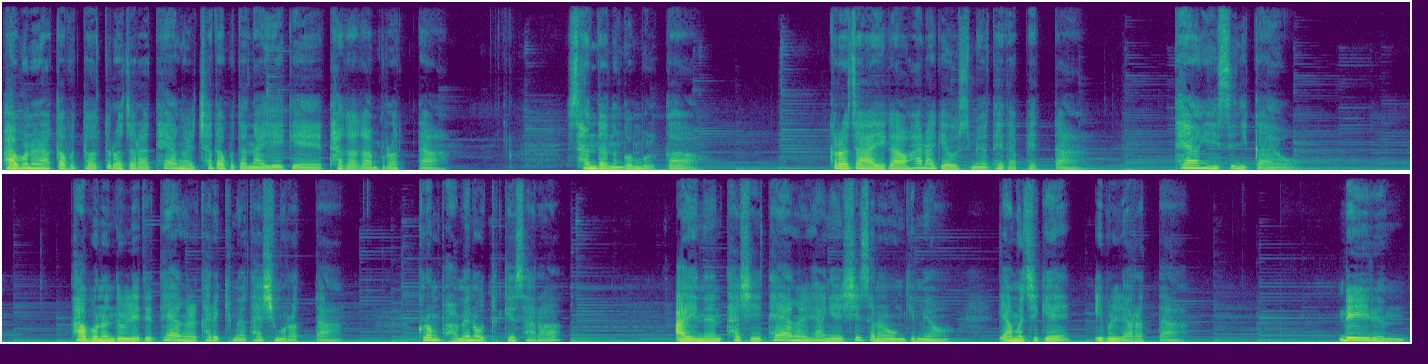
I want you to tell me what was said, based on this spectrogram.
바보는 아까부터 뚫어져라 태양을 쳐다보던 아이에게 다가가 물었다. 산다는 건 뭘까? 그러자 아이가 환하게 웃으며 대답했다. 태양이 있으니까요. 바보는 놀리듯 태양을 가리키며 다시 물었다. 그럼 밤에는 어떻게 살아? 아이는 다시 태양을 향해 시선을 옮기며 야무지게 입을 열었다. 내일은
